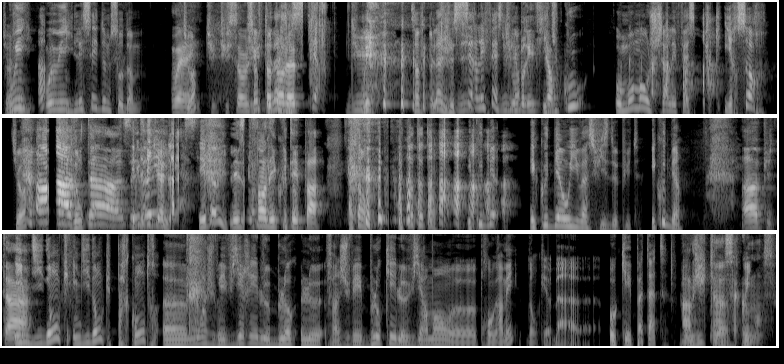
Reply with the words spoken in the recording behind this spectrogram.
Tu vois? Je me dis: Oui, «Ah, oui, oui. il essaye de me sodome». Tu vois? Ouais, tu tu sens Sauf juste, que là, je le serre du oui, sauf que là, je du serre les fesses, du tu vois? Et du coup, au moment où je serre les fesses, pac, il ressort, tu vois? Ah Donc putain, c'est bah oui! dégueulasse! Bah oui! Les enfants, n'écoutez pas. attends, attends, attends. Écoute bien écoute bien où il va ce fils de pute. Écoute bien. Ah Et il me putain. dit donc il me dit donc: «Par contre, heu, moi je vais virer le bloc le enfin je vais bloquer le virement, heu, programmé». Donc, heu, bah, OK patate, Ah logique, tu putain, ça Oui. commence.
